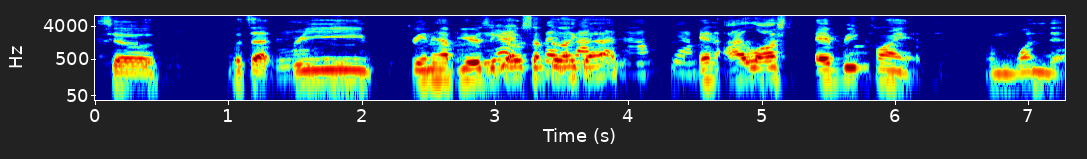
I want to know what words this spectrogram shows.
So what's that? Three, three and a half years Yeah, ago, something like that. now. Yeah. And I lost every client in one day,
